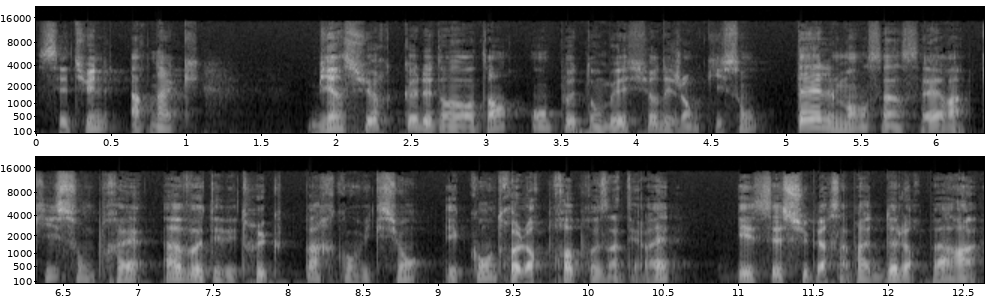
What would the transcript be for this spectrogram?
c'est une arnaque. Bien sûr que de temps en temps, on peut tomber sur des gens qui sont tellement sincères qui sont prêts à voter des trucs par conviction et contre leurs propres intérêts, et c'est super sympa de leur part,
